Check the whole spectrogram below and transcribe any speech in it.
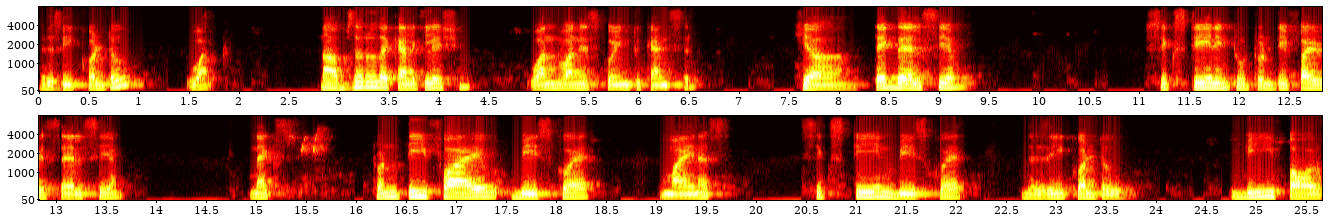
that is equal to 1 now observe the calculation. 1 1 is going to cancel. Here take the LCM 16 into 25 is LCM. Next, 25 b square minus 16 b square that is equal to b power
